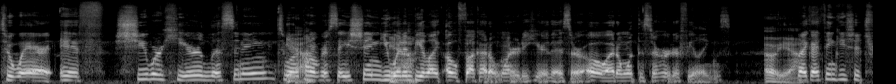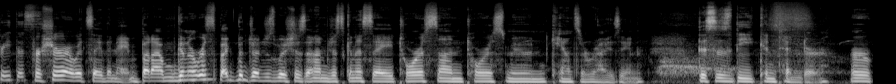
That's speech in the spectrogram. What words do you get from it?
to where if she were here listening to our conversation, you wouldn't be like, "Oh fuck, I don't want her to hear this," or "Oh, I don't want this to hurt her feelings." Oh yeah. Like I think you should treat this For sure, I would say the name, but I'm going to respect the judge's wishes and I'm just going to say Taurus Sun, Taurus Moon, Cancer Rising. This is the contender. Or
